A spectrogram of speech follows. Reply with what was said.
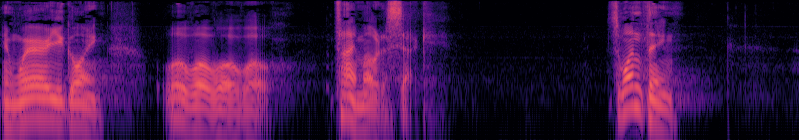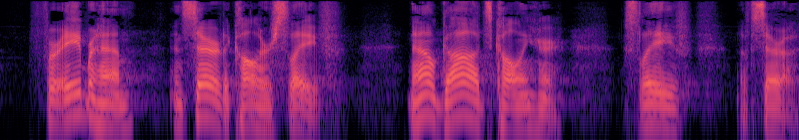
and where are you going? Whoa, whoa, whoa, whoa. Time out a sec. It's one thing for Abraham and Sarah to call her slave. Now God's calling her slave of Sarah.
